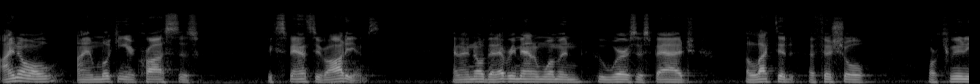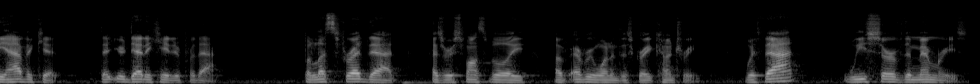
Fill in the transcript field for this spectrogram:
I know I am looking across this expansive audience, and I know that every man and woman who wears this badge, elected official or community advocate, that you're dedicated for that. But let's spread that as a responsibility of everyone in this great country. With that, we serve the memories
